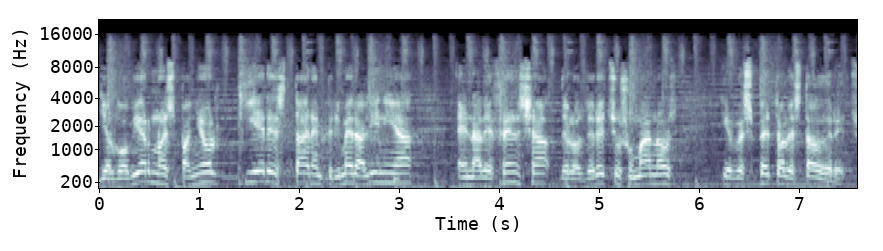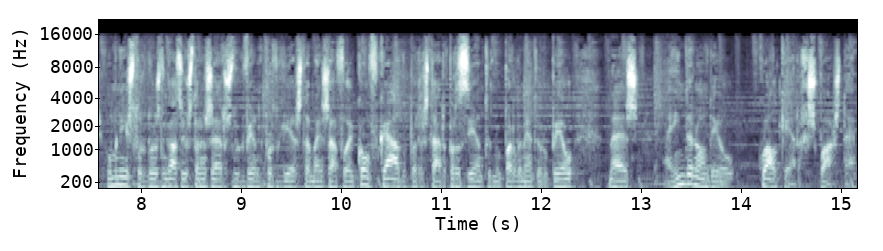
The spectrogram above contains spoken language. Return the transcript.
e o governo espanhol quer estar em primeira linha na defesa dos direitos humanos e respeito ao Estado de Direito. O ministro dos Negócios Estrangeiros do governo português também já foi convocado para estar presente no Parlamento Europeu, mas ainda não deu qualquer resposta.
